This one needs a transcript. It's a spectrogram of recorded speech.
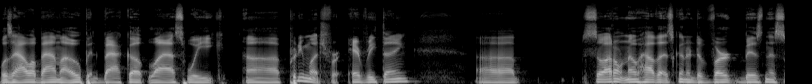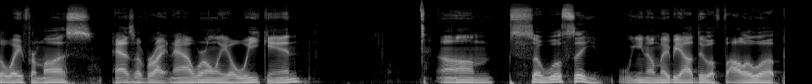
was Alabama opened back up last week, uh, pretty much for everything. Uh, so I don't know how that's going to divert business away from us as of right now. We're only a week in. Um, so we'll see. You know, maybe I'll do a follow up,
